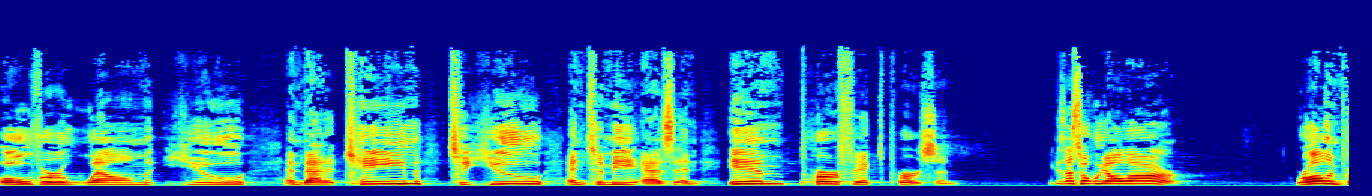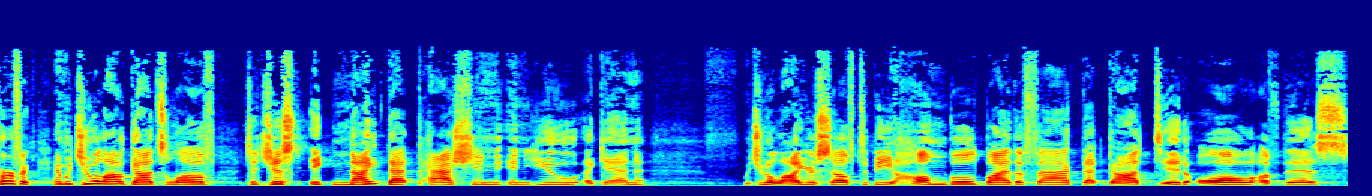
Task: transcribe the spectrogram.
overwhelm you and that it came to you and to me as an imperfect person? Because that's what we all are. We're all imperfect. And would you allow God's love to just ignite that passion in you again? Would you allow yourself to be humbled by the fact that God did all of this?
